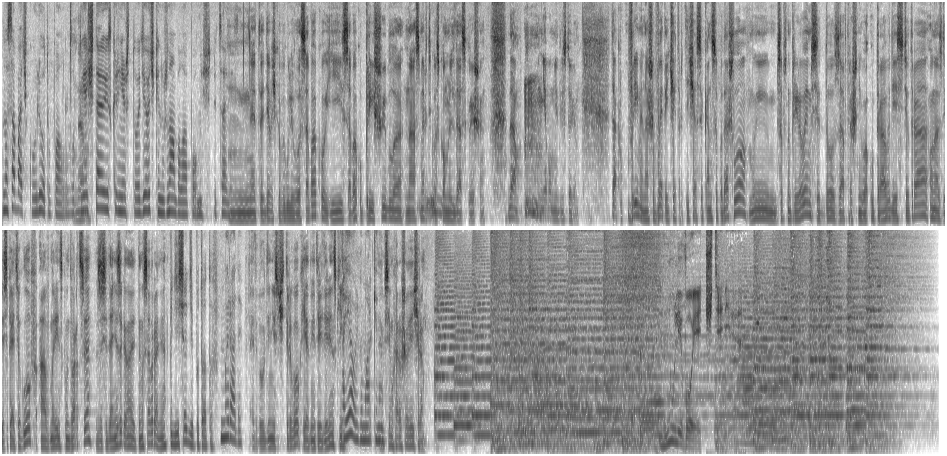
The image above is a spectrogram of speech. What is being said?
на собачку лед упал? Вот да. Я считаю искренне, что девочке нужна была помощь специалиста. Эта девочка выгуливала собаку, и собаку пришибла на смерть куском льда с крыши. Да, я помню эту историю. Так, время наше в этой четверти часа к концу подошло. Мы, собственно, прерываемся до завтрашнего утра в 10 утра. У нас здесь 5 углов, а в Мариинском дворце заседание законодательного собрания. 50 депутатов. Мы рады. Это был Денис Четырбок, я Дмитрий Делинский. А я Ольга Маркина. Всем хорошего вечера. Нулевое чтение.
